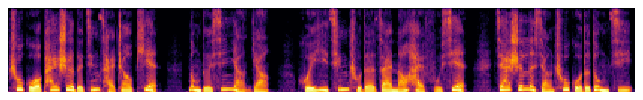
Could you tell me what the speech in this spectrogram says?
出国拍摄的精彩照片，弄得心痒痒，回忆清楚的在脑海浮现，加深了想出国的动机。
